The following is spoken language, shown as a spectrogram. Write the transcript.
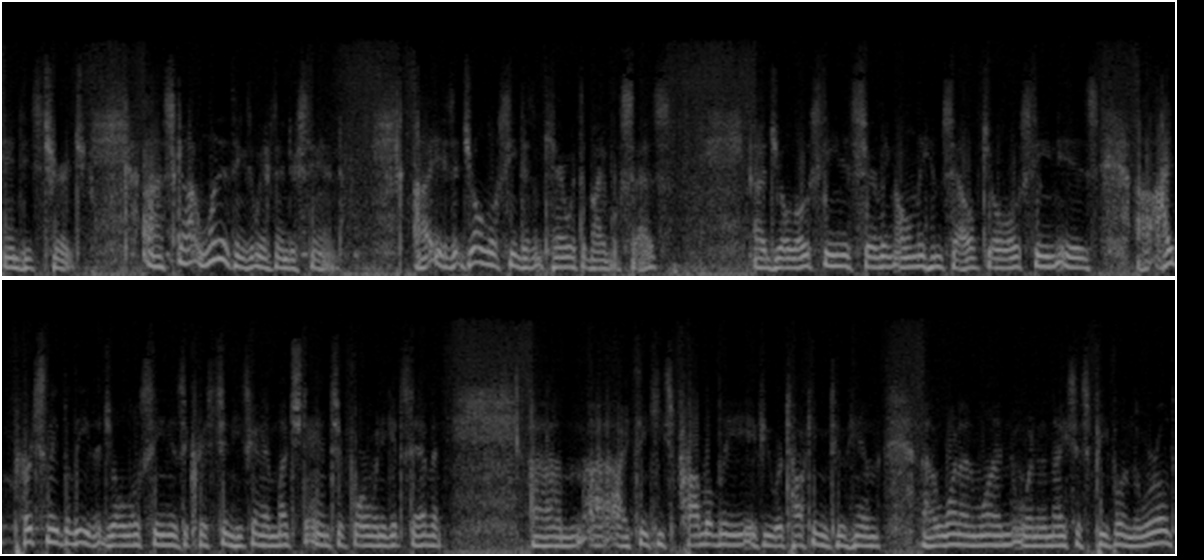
and his church. Uh, Scott, one of the things that we have to understand uh, is that Joel Osteen doesn't care what the Bible says. Uh, Joel Osteen is serving only himself. Joel Osteen is, uh, I personally believe that Joel Osteen is a Christian. He's going to have much to answer for when he gets to heaven. Um, I, think he's probably, if you were talking to him uh, one-on-one, one of the nicest people in the world,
